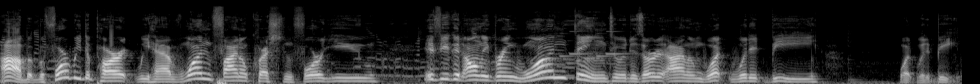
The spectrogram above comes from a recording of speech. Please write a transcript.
Ah, but before we depart, we have one final question for you. If you could only bring one thing to a deserted island, what would it be? What would it be?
